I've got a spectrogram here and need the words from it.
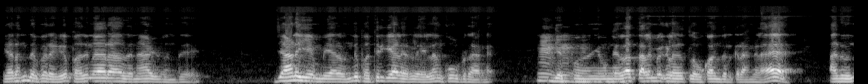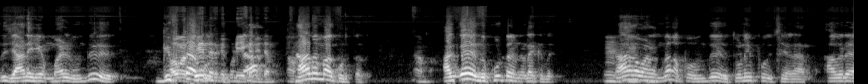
இறந்த பிறகு பதினாறாவது நாள் வந்து ஜானகி அம்மையார் வந்து பத்திரிகையாளர்களை எல்லாம் கூப்பிடுறாங்க இப்போ. இவங்க எல்லாம் தலைமை கழகத்துல உட்கார்ந்து இருக்கிறாங்களே அது வந்து ஜானகி அம்மாள் வந்து. தானமா கொடுத்தது. அங்க இந்த கூட்டம் நடக்குது நாகவானம் தான் அப்போ வந்து துணை பொதுச் செயலாளர் அவரை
